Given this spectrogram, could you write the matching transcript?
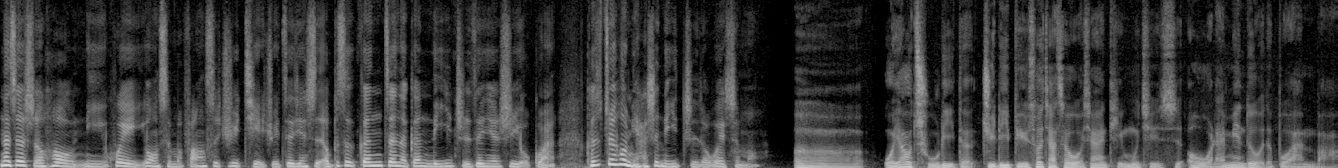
那这时候你会用什么方式去解决这件事，而不是跟真的跟离职这件事有关？可是最后你还是离职了，为什么？呃，我要处理的，举例，比如说，假设我现在题目其实是哦，我来面对我的不安吧，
